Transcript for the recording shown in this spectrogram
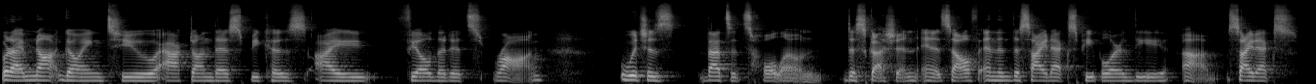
but I'm not going to act on this because I feel that it's wrong, which is that's its whole own discussion in itself. And then the side X people are the um, side X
